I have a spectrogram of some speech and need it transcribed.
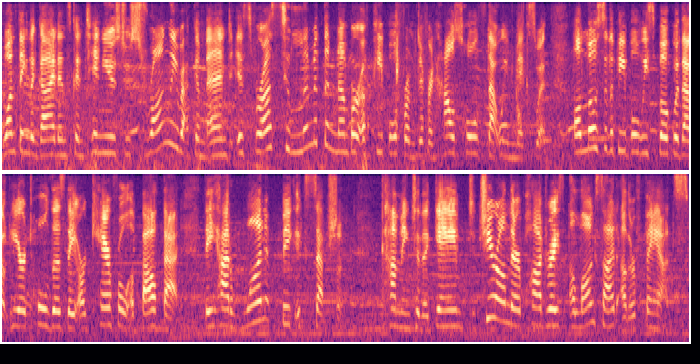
One thing the guidance continues to strongly recommend is for us to limit the number of people from different households that we mix with. While most of the people we spoke with out here told us they are careful about that, they had one big exception coming to the game to cheer on their Padres alongside other fans.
